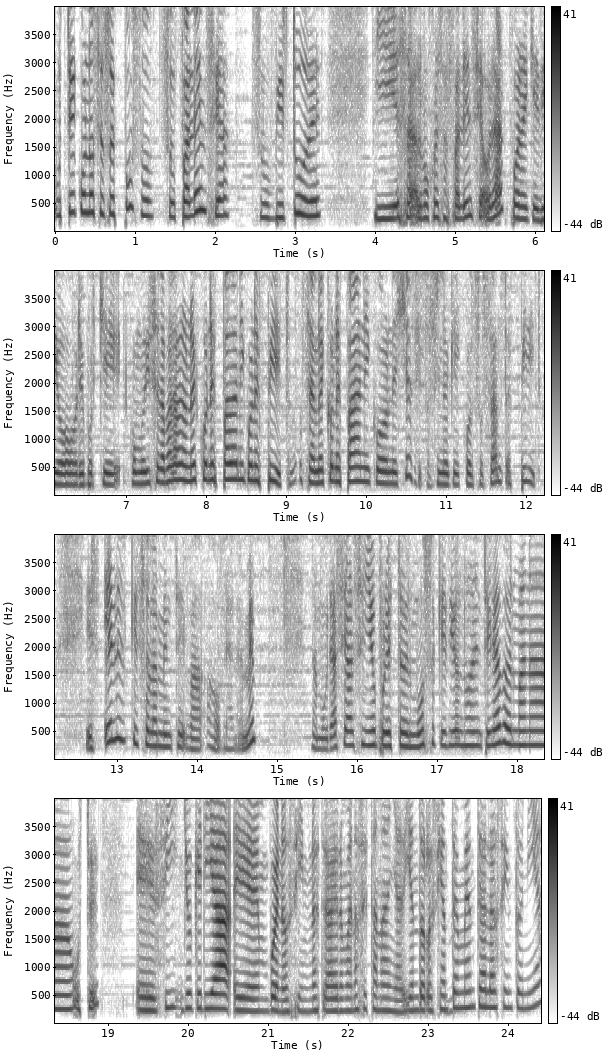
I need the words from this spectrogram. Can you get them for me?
usted conoce a su esposo, sus falencias, sus virtudes. Y esa, a lo mejor esa falencia, orar para que Dios obre, porque como dice la palabra, no es con espada ni con espíritu, o sea, no es con espada ni con ejército, sino que con su Santo Espíritu. Es Él el que solamente va a obrar. Amén. Damos gracias al Señor por esto hermoso que Dios nos ha entregado, hermana, usted. Eh, sí, yo quería, eh, bueno, si nuestras hermanas están añadiendo recientemente a la sintonía,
